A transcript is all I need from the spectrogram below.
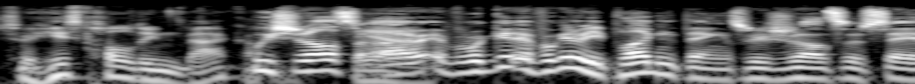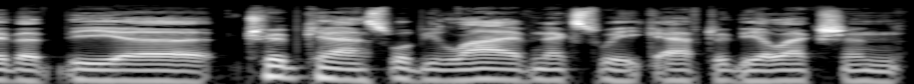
So he's holding back on We should also, Yeah. uh, if we're, go- if we're going to be plugging things, we should also say that the uh, Tribcast will be live next week after the election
